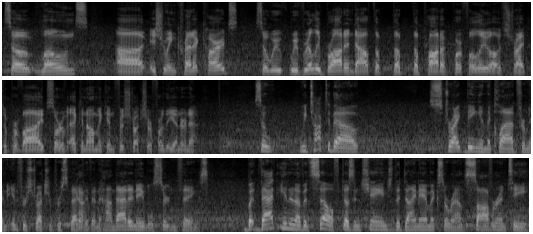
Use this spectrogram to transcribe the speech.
so loans, uh, issuing credit cards. So we've, we've really broadened out the, the, the, product portfolio of Stripe to provide sort of economic infrastructure for the internet. So we talked about Stripe being in the cloud from an infrastructure perspective yeah. and how that enables certain things. But that in and of itself doesn't change the dynamics around sovereignty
